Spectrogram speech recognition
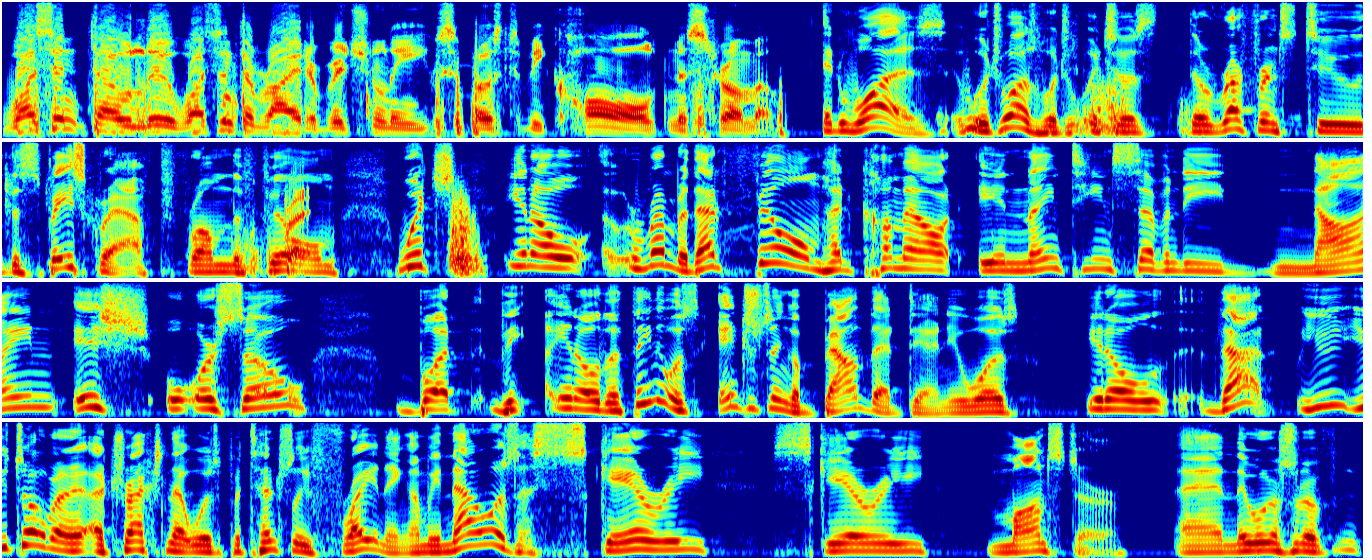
Wasn't though, Lou? Wasn't the ride originally supposed to be called Nostromo? It was, which was, which, which was the reference to the spacecraft from the film, which, you know, remember that film had come out in 1979 ish or so. But the, you know, the thing that was interesting about that, Daniel, was, you know, that you, you talk about an attraction that was potentially frightening. I mean, that was a scary, scary monster. And they were going to sort of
